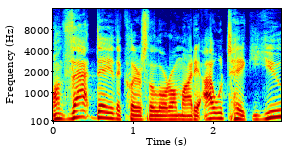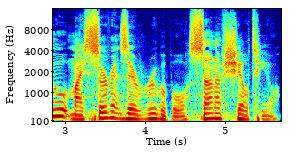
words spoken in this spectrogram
On that day, declares the Lord Almighty, I will take you, my servant Zerubbabel, son of Shealtiel,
